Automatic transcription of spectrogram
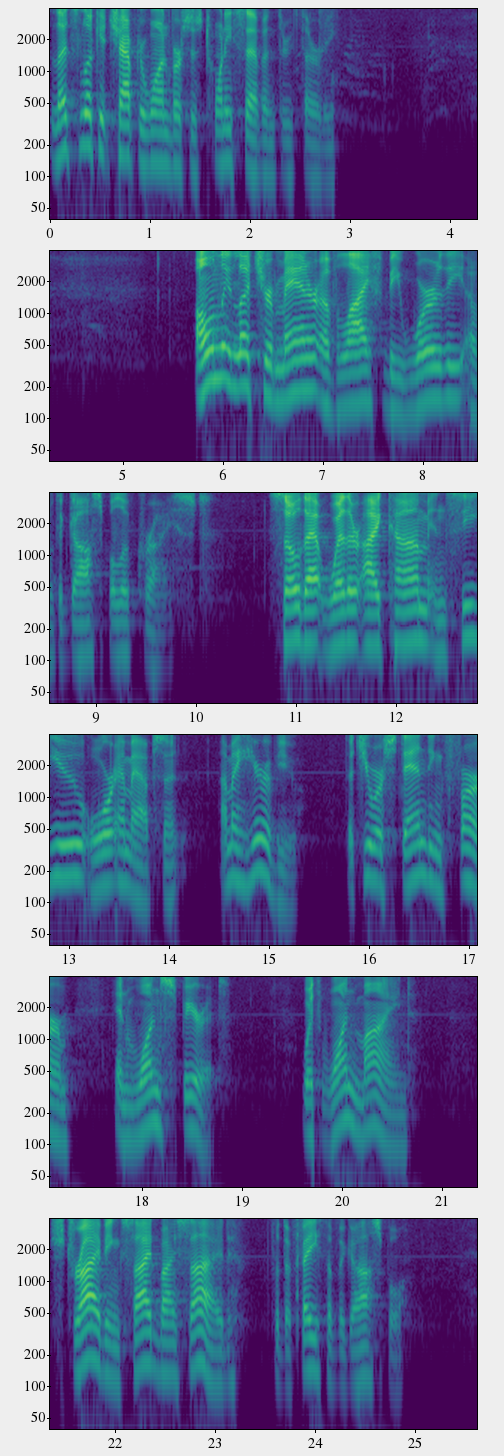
Let's look at chapter 1, verses 27 through 30. Only let your manner of life be worthy of the gospel of Christ, so that whether I come and see you or am absent, I may hear of you, that you are standing firm in one spirit, with one mind, striving side by side for the faith of the gospel,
